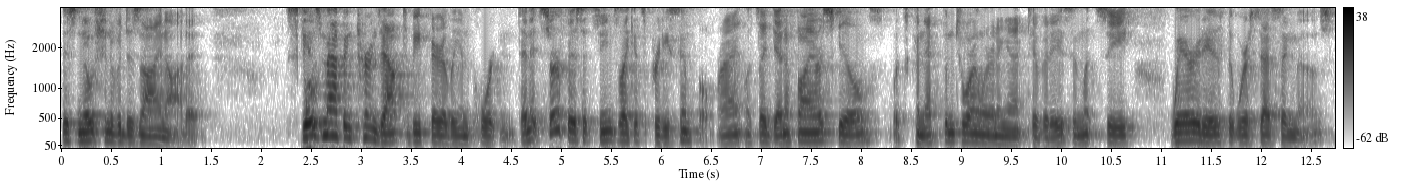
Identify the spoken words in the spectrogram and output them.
this notion of a design audit. Skills mapping turns out to be fairly important, and at surface it seems like it's pretty simple, right? Let's identify our skills, let's connect them to our learning activities, and let's see where it is that we're assessing those.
